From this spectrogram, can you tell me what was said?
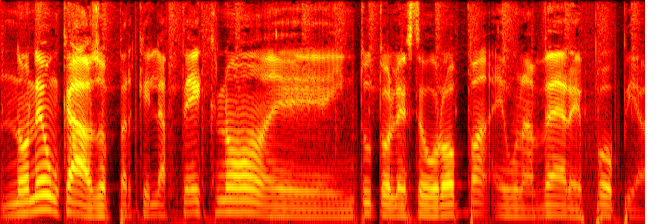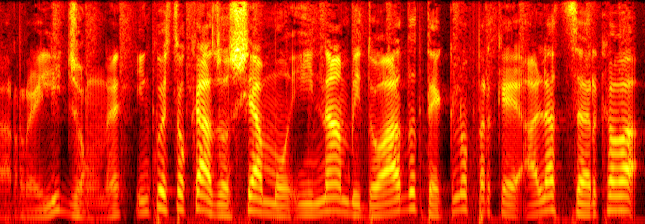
non è un caso perché la techno eh, in tutto l'est Europa è una vera e propria religione. In questo caso siamo in ambito hard techno perché alla Zerkva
